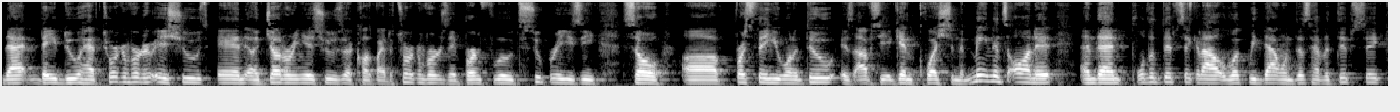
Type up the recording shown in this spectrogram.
that they do have torque converter issues and uh, juddering issues are caused by the torque converters. They burn fluid super easy. So uh, first thing you want to do is obviously, again, question the maintenance on it and then pull the dipstick out. Luckily, that one does have a dipstick.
